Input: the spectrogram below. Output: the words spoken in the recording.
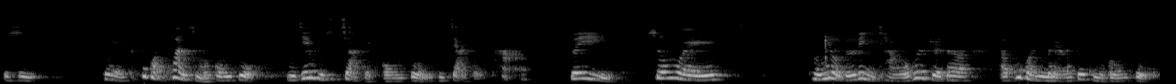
就是对，不管换什么工作，你今天不是嫁给工作，你是嫁给他。所以，身为朋友的立场，我会觉得，呃，不管你们两个做什么工作，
